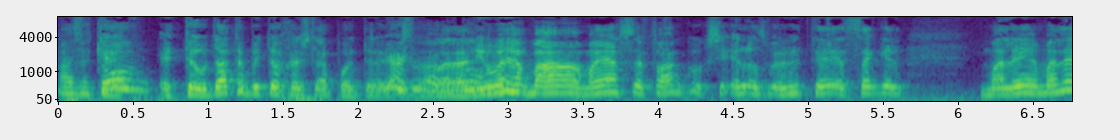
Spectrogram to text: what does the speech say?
אז זה כן, טוב. את תעודת הביטוח יש להפועל תל אביב. אבל אני אומר, מה, מה יעשה פרנקו כשיהיה לו באמת אה, סגל מלא מלא.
